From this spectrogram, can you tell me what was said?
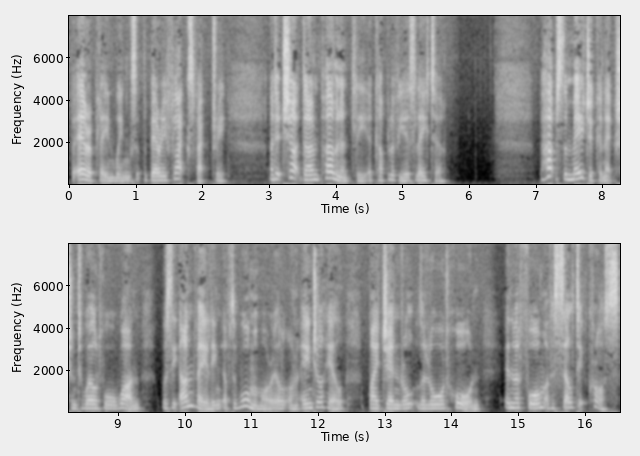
for aeroplane wings at the Bury Flax Factory, and it shut down permanently a couple of years later. Perhaps the major connection to World War I was the unveiling of the War Memorial on Angel Hill by General the Lord Horne in the form of a Celtic cross,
